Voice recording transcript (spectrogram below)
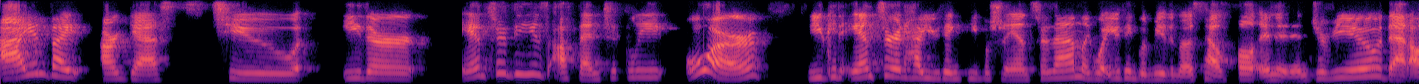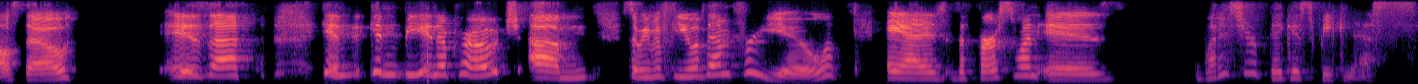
I invite our guests to either answer these authentically or you can answer it how you think people should answer them, like what you think would be the most helpful in an interview. That also is uh can can be an approach. Um, so we have a few of them for you, and the first one is, what is your biggest weakness?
